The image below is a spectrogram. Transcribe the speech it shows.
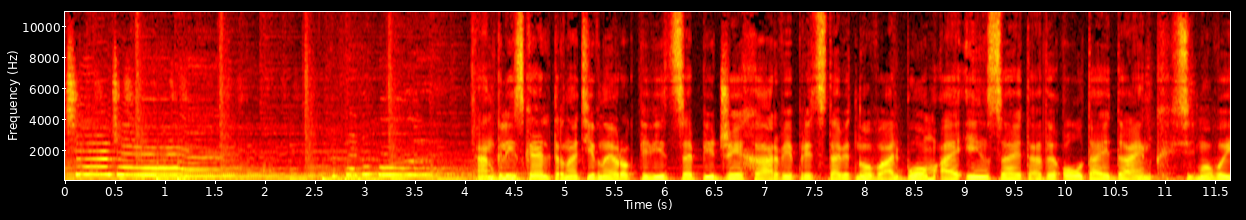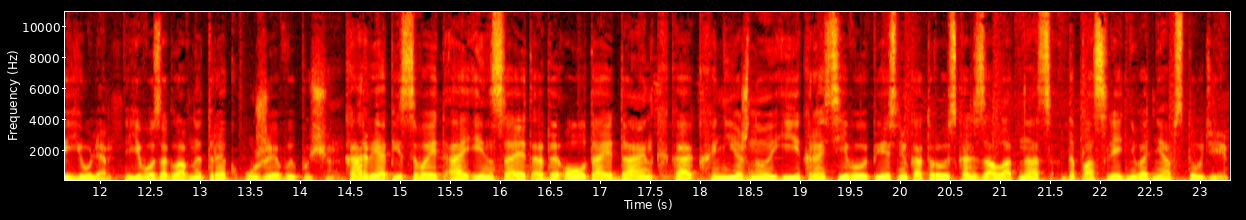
Children Английская альтернативная рок-певица Пи Харви представит новый альбом «I Inside the Old I Dying» 7 июля. Его заглавный трек уже выпущен. Харви описывает «I Inside the Old I Dying» как нежную и красивую песню, которую скользала от нас до последнего дня в студии.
